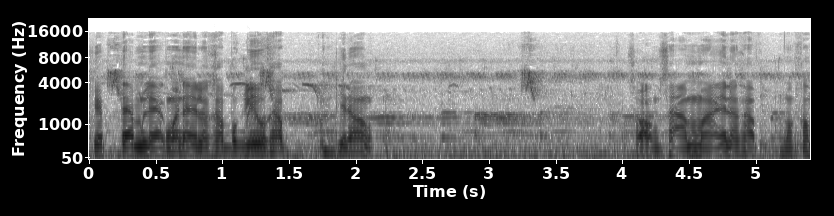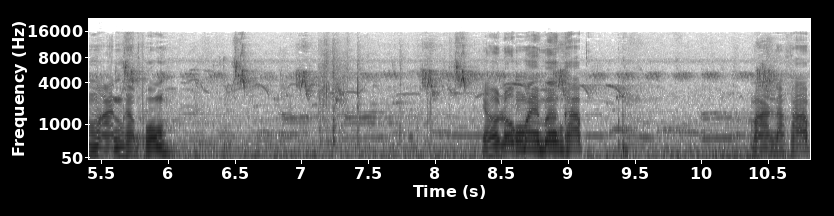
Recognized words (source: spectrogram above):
เก็บแต้มแรกมาได้แล้วครับบักริ้วครับ พี่น้องสองสามหมายแล้วครับมันก็หมานครับผม เดี๋ยวลงไม่เบิ้งครับ หมานแล้วครับ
